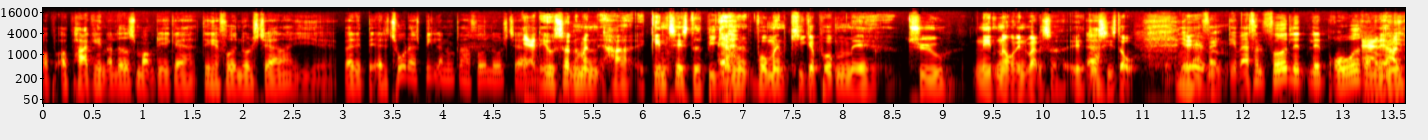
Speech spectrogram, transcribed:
at, at pakke ind og lade som om det ikke er, det har fået 0 stjerner i, øh, hvad er det, er det to af deres biler nu, der har fået 0 stjerner? Ja, det er jo sådan, når man har gentestet bilerne, ja. hvor man kigger på dem med 20, 19 år inden var det så øh, det Ja. sidste år. Det har, i hvert fald, det har i hvert fald fået lidt, lidt broet Ja, det har de.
